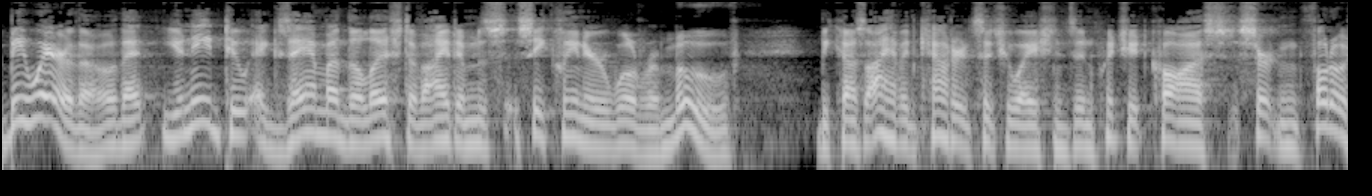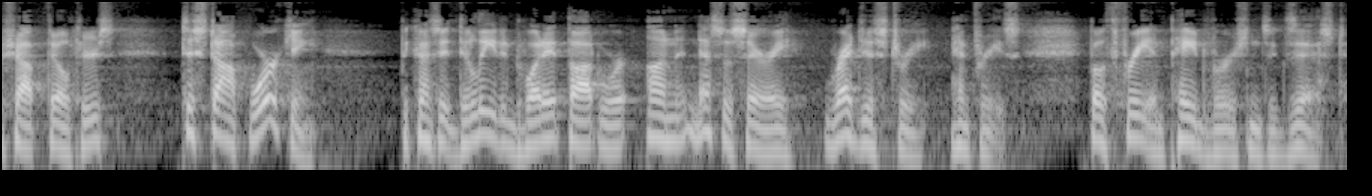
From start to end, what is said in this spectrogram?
Beware, though, that you need to examine the list of items CCleaner will remove because I have encountered situations in which it caused certain Photoshop filters to stop working because it deleted what it thought were unnecessary registry entries. Both free and paid versions exist.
